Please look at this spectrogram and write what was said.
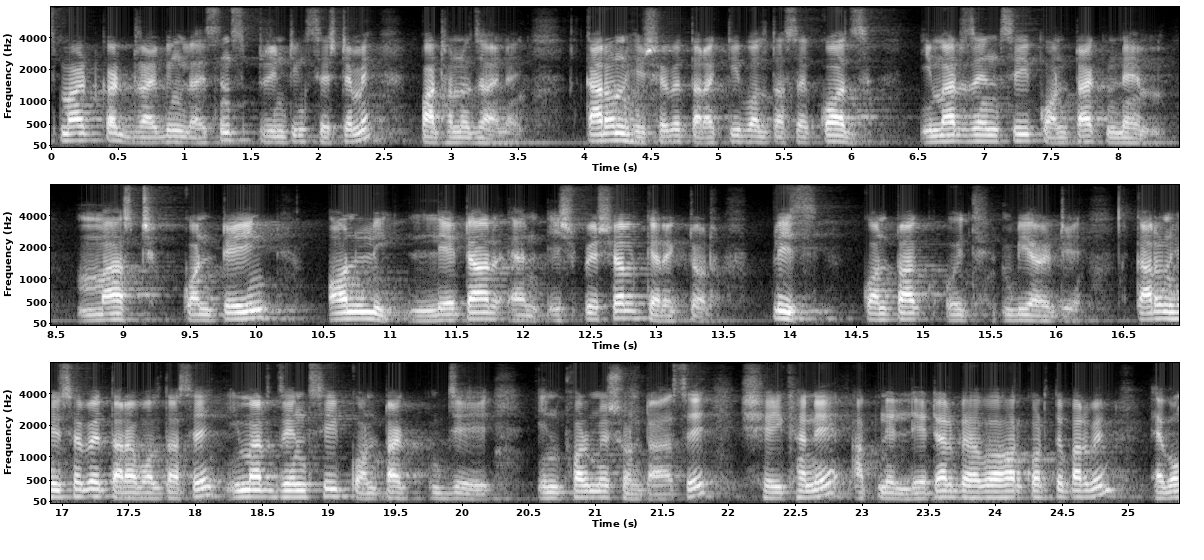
smart card driving licence printing সিস্টেমে পাঠানো যায় নাই। কারণ হিসেবে তারা কি বলতেছে? Cause emergency contact name must contain only letter and special character please contact with BRT কারণ হিসেবে তারা বলতেছে, ইমার্জেন্সি কন্ট্যাক্ট যে ইনফরমেশনটা আছে, সেইখানে আপনি লেটার ব্যবহার করতে পারবেন এবং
